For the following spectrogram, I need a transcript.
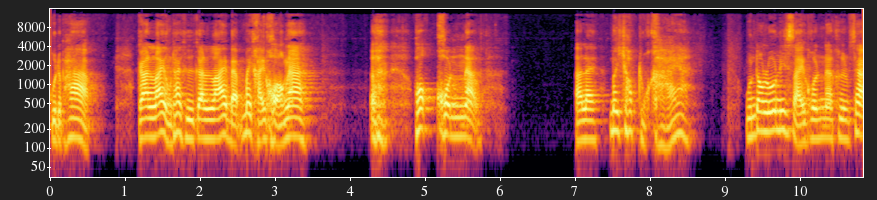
คุณภาพ การไลฟ์ของท่านคือการไลฟ์แบบไม่ขายของนะเเพราะคนน่ะอะไรไม่ชอบถูกขายอะคุณต้องรู้นิสัยคนนะคือใช่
